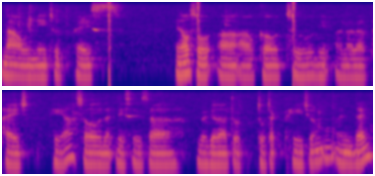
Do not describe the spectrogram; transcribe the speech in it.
now we need to place and also uh, I'll go to the another page here. So that this is a regular dodecahedron and then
